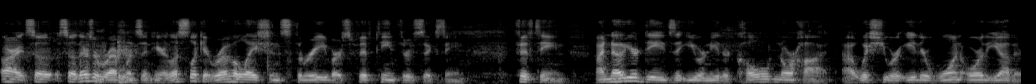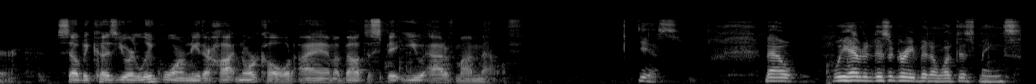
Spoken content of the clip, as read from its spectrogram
All right, so so there's a reference in here. Let's look at Revelations 3, verse 15 through 16. 15. I know your deeds that you are neither cold nor hot. I wish you were either one or the other. So because you are lukewarm, neither hot nor cold, I am about to spit you out of my mouth. Yes. Now we have a disagreement on what this means.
